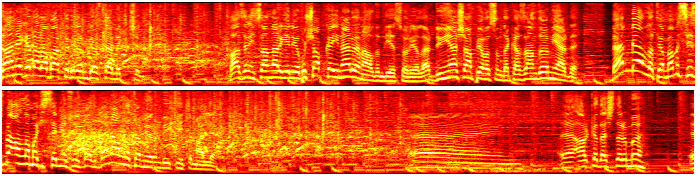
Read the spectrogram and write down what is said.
Daha ne kadar abartabilirim göstermek için? Bazen insanlar geliyor bu şapkayı nereden aldın diye soruyorlar. Dünya şampiyonasında kazandığım yerde. Ben mi anlatıyorum ama siz mi anlamak istemiyorsunuz? Ben anlatamıyorum büyük ihtimalle. Ee, arkadaşlarımı e,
